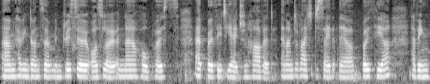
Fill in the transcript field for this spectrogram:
um, having done some in Dresden, Oslo, and now hold posts at both ETH and Harvard. And I'm delighted to say that they are both here, having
